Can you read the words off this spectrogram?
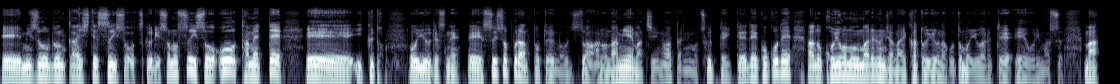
えー、水を分解して水素を作り、その水素を貯めて、えー、いくというですね、えー、水素プラントというのを実は、あの、浪江町のあたりにも作っていて、で、ここで、あの、雇用も生まれるんじゃないかというようなことも言われております。ま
